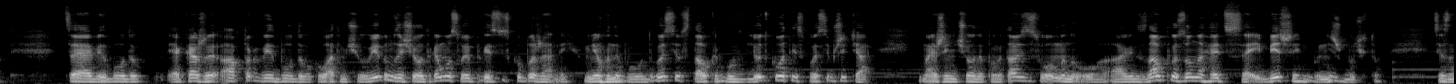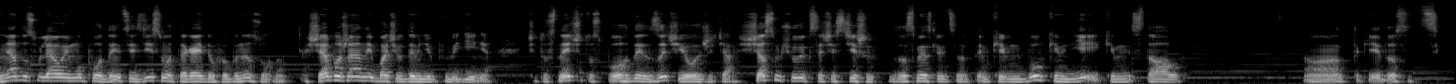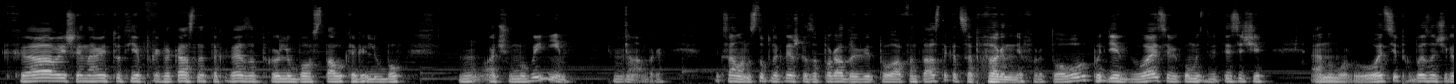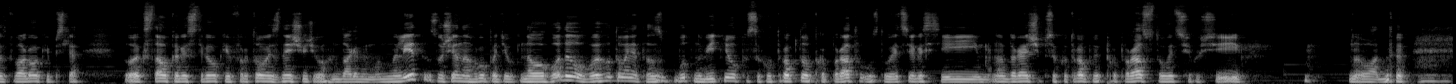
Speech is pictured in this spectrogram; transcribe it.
Це він як каже автор, він був девакуватим чоловіком, за що отримав свою прізвиську бажаний. В нього не було друзів, ставкер був відлюдкуватий спосіб життя. Майже нічого не пам'ятав зі свого минулого, а він знав про зону геть все і більше, ніж будь-хто. Ці знання дозволяло йому поодинці здійснювати рейди в глибини зони. А ще бажаний бачив дивні поведіння, чи то сни, чи то спогади з чийогось життя. З часом чоловік все частіше засмислюється над тим, ким він був, ким він є і ким він став. О, такий досить цікавий, навіть тут є прекрасна Тереза про любов, сталкери, любов. Ну, а чому б і ні? Добре. Так само наступна книжка за порадою від Павла Фантастика це повернення фартового. Події відбуваються в якомусь 2000 енному році, приблизно через два роки після того, як сталкери стрілки фартовий знищують легендарний моноліт, злочинна група тільки налагодила виготовлення та збут новітнього психотропного препарату у столиці Росії. Ну, до речі, психотропний препарат в столиці Росії. Ну ладно.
